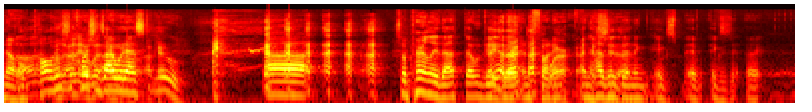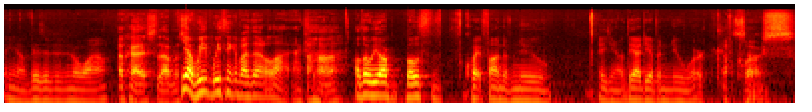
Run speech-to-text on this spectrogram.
know? Paul. These Okay, are questions I would ask. Okay. you. Uh, so apparently that that would be Yeah, great that- and that funny, work. And hasn't been ex, ex, uh, you know visited in a while. Okay, so that must. Yeah, we, we think about that a lot actually. Uh-huh. Although we are both quite fond of new, uh, you know, the idea of a new work. Of So, course.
